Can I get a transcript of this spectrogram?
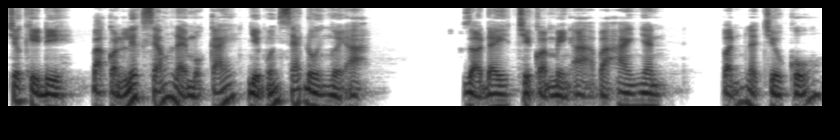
Trước khi đi, bà còn liếc xéo lại một cái như muốn xé đôi người à. Giờ đây chỉ còn mình ả à và hai nhân, vẫn là chiều cũ.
